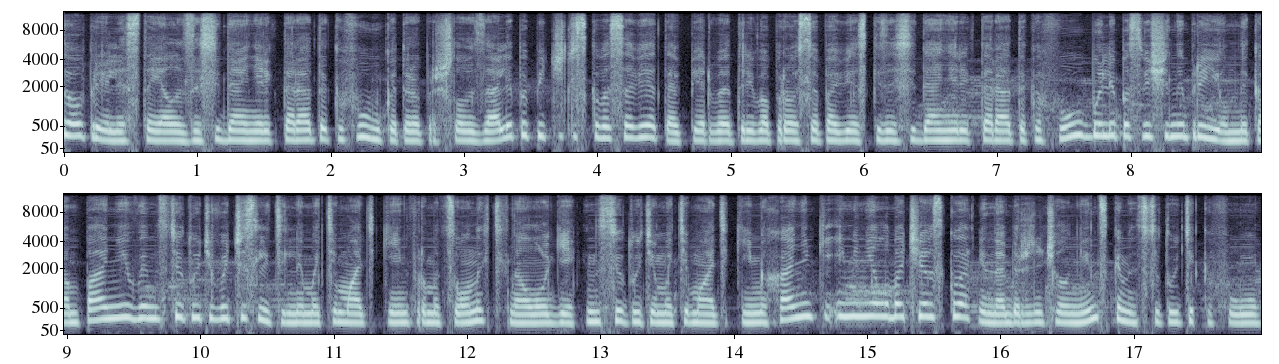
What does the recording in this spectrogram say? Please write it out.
апреля состоялось заседание ректората КФУ, которое прошло в зале попечительского совета. Первые три вопроса повестки заседания ректората КФУ были посвящены приемной кампании в Институте вычислительной математики и информационных технологий, Институте математики и механики имени Лобачевского и Набережно-Челнинском институте КФУ.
